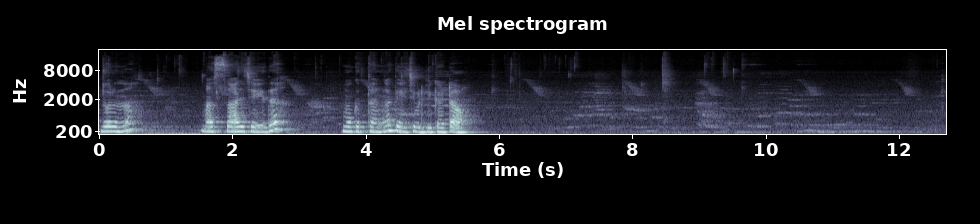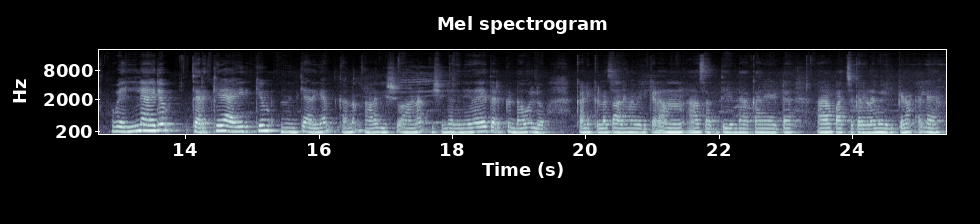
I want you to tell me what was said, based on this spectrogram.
ഇതൊന്ന് മസാജ് ചെയ്ത് മുഖത്തങ്ങ് തേച്ച് പിടിപ്പിക്കാം കേട്ടോ അപ്പോൾ എല്ലാവരും തിരക്കിലായിരിക്കും എന്ന് എനിക്കറിയാം. കാരണം നാളെ വിഷു ആണ്. വിഷുവിന്റെ അതിന്റേതായ തിരക്കുണ്ടാവുമല്ലോ. കണിക്കുള്ള സാധനങ്ങൾ മേടിക്കണം ആ സദ്യ ഉണ്ടാക്കാനായിട്ട് ആ പച്ചക്കറികൾ മേടിക്കണം അല്ലേ?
